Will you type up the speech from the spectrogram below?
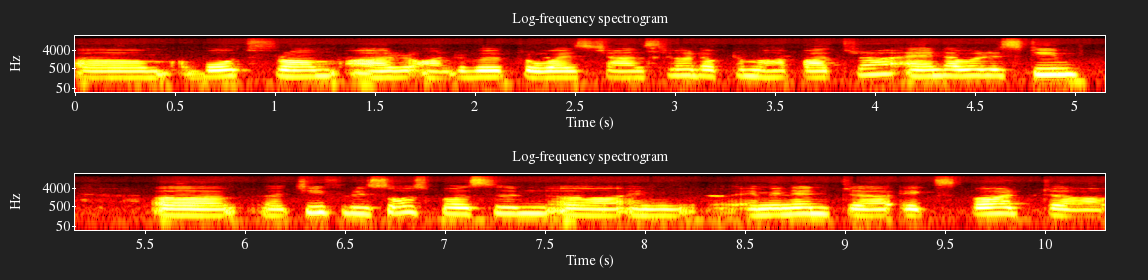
um, both from our Honorable Pro Vice Chancellor, Dr. Mohapatra, and our esteemed uh, uh, Chief Resource Person uh, and eminent uh, expert, uh,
